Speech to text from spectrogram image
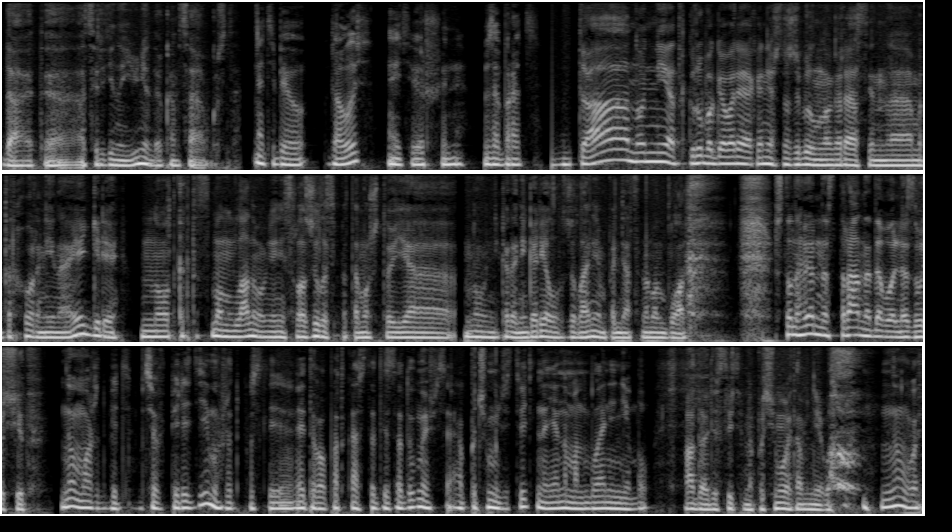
да, это от середины июня до конца августа. А тебе удалось на эти вершины забраться? Да, но нет. Грубо говоря, я, конечно же, был много раз и на Матерхорне, и на Эгере, но вот как-то с Монбланом у меня не сложилось, потому что я, ну, никогда не горел желанием подняться на Монблан. Что, наверное, странно довольно звучит. Ну, может быть, все впереди, может, после этого подкаста ты задумаешься, а почему действительно я на Монблане не был? А, да, действительно, почему я там не был? Ну вот.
